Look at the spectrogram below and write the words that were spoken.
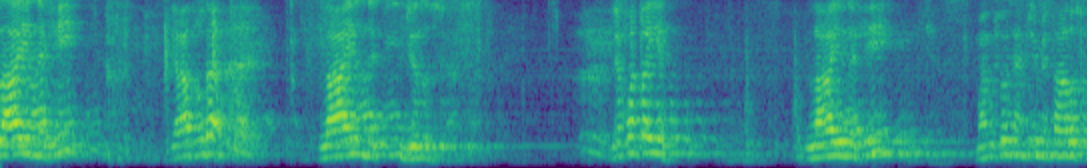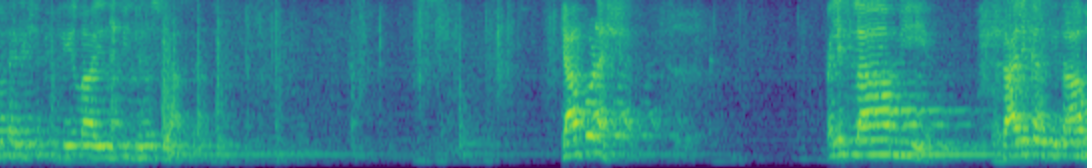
لائے نفی یاد روٗدا لائے نفی جنس لکھو تو یہ نفی وۄنۍ وٕچھو أسۍ اَمہِ چہِ مِثالو سۭتۍ تَرِ نفی جنس کیٛاہ کیٛاہ پوٚر الف لام ذالک الکتاب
